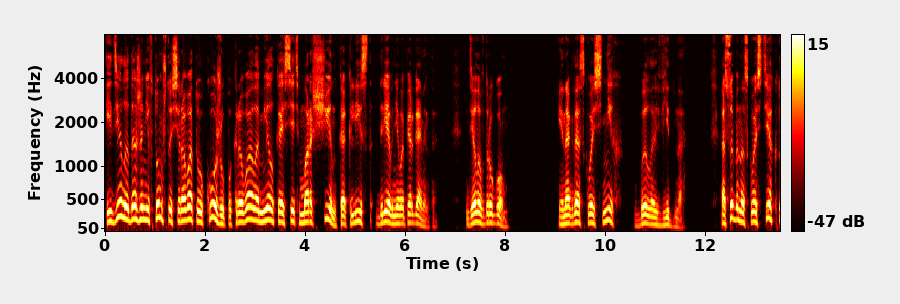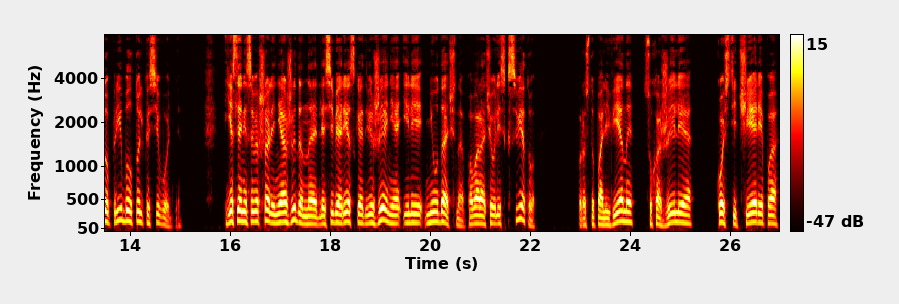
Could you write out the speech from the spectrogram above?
И дело даже не в том, что сероватую кожу покрывала мелкая сеть морщин, как лист древнего пергамента. Дело в другом. Иногда сквозь них было видно. Особенно сквозь тех, кто прибыл только сегодня. Если они совершали неожиданное для себя резкое движение или неудачно поворачивались к свету, проступали вены, сухожилия, кости черепа,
